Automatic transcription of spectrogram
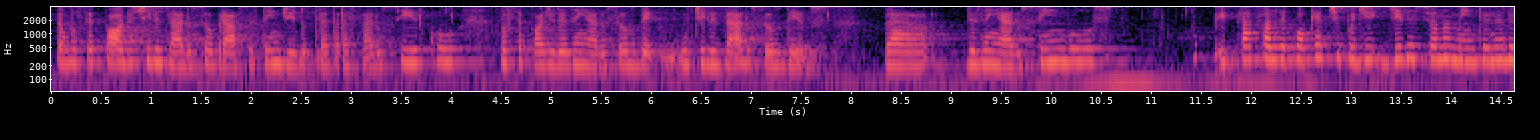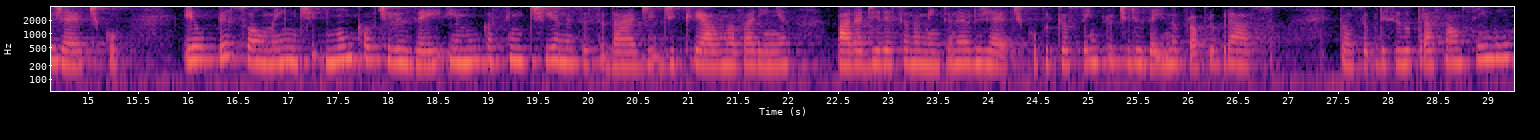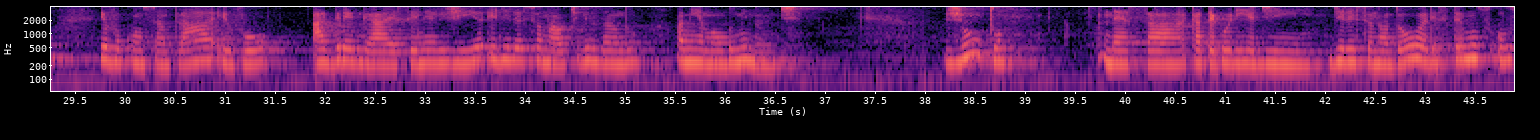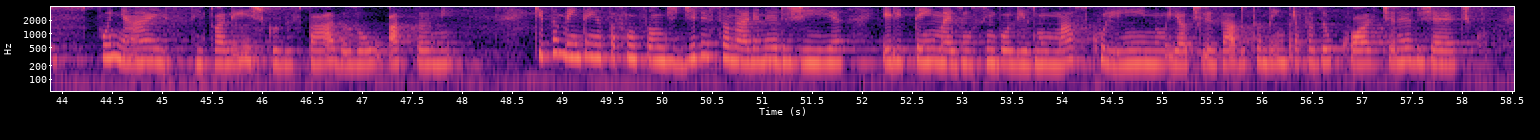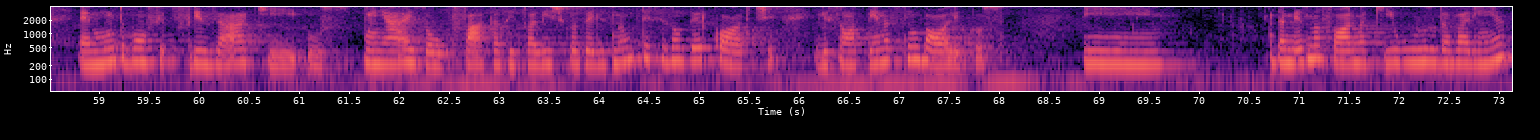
Então você pode utilizar o seu braço estendido para traçar o círculo, você pode desenhar os seus utilizar os seus dedos para desenhar os símbolos, e para fazer qualquer tipo de direcionamento energético. Eu pessoalmente nunca utilizei e nunca senti a necessidade de criar uma varinha para direcionamento energético, porque eu sempre utilizei meu próprio braço. Então, se eu preciso traçar um símbolo, eu vou concentrar, eu vou agregar essa energia e direcionar utilizando a minha mão dominante. Junto Nessa categoria de direcionadores, temos os punhais ritualísticos, espadas ou atame, que também tem essa função de direcionar energia. Ele tem mais um simbolismo masculino e é utilizado também para fazer o corte energético. É muito bom frisar que os punhais ou facas ritualísticas, eles não precisam ter corte, eles são apenas simbólicos. E da mesma forma que o uso da varinha,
